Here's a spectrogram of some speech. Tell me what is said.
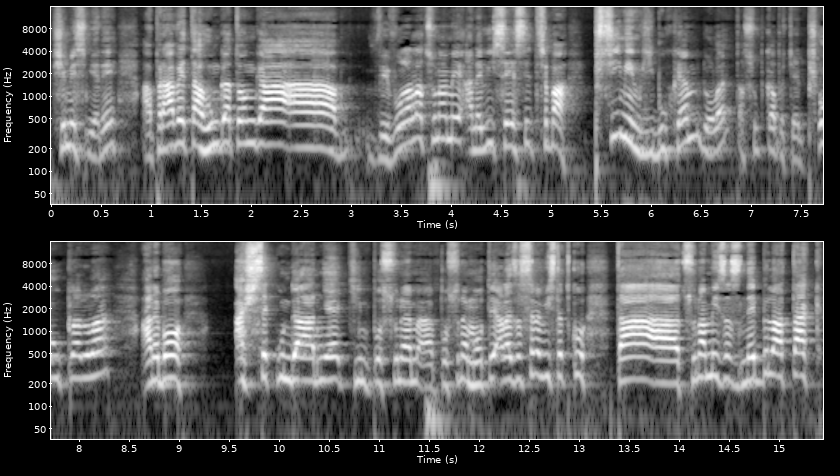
všemi směry. A právě ta Hunga Tonga vyvolala tsunami a neví se, jestli třeba přímým výbuchem dole, ta subka prostě pšoukla dole, anebo až sekundárně tím posunem, posunem hmoty, ale zase ve výsledku ta tsunami zase nebyla tak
